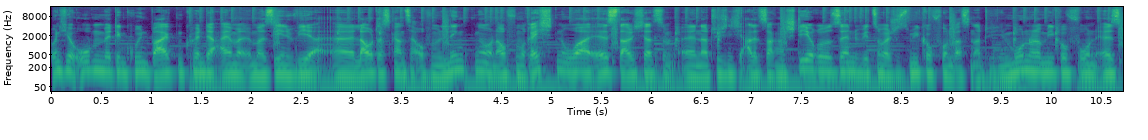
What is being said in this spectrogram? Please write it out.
und hier oben mit den grünen Balken könnt ihr einmal immer sehen, wie äh, laut das Ganze auf dem linken und auf dem rechten Ohr ist, dadurch, dass äh, natürlich nicht alle Sachen Stereo sind, wie zum Beispiel das Mikrofon, was natürlich ein Mono-Mikrofon ist,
